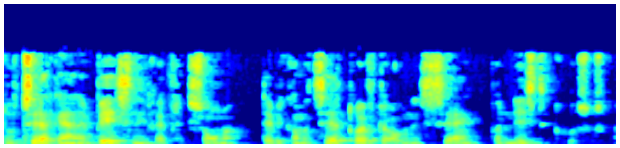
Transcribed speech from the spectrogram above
Noter gerne væsentlige refleksioner, da vi kommer til at drøfte organisering på næste kursusgang.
